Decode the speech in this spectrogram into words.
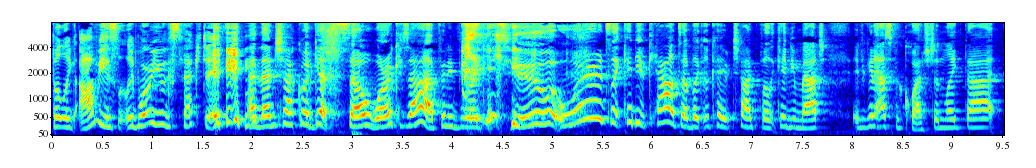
but like obviously like what were you expecting? And then chuck would get so worked up and he'd be like two words? Like can you count? I'm like okay chuck but can you match? If you're gonna ask a question like that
